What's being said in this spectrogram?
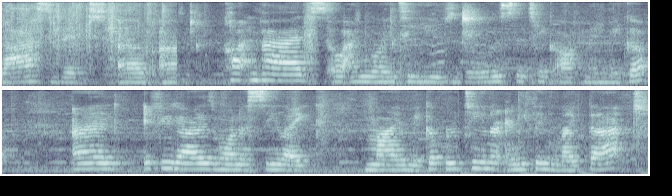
last bit of um, cotton pads. So I'm going to use those to take off my makeup and if you guys want to see like my makeup routine or anything like that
